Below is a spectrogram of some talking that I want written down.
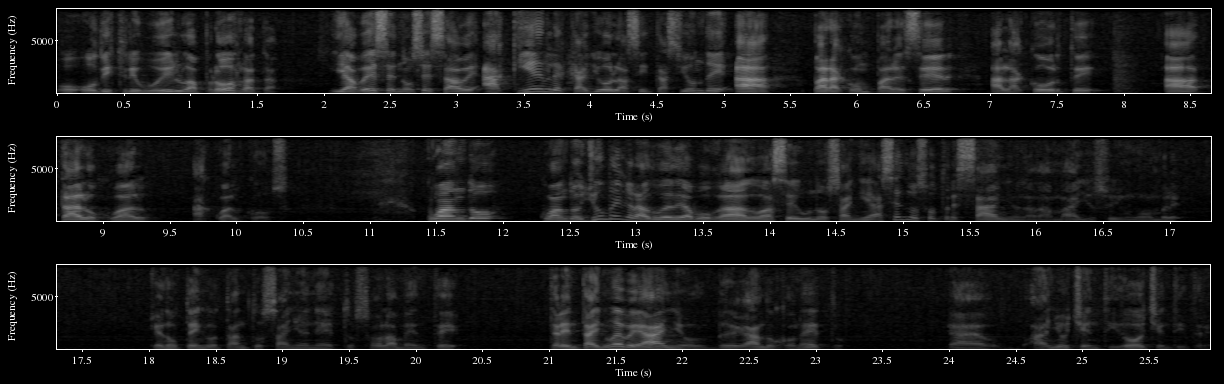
o, distribuirlo a prórrata. Y a veces no se sabe a quién le cayó la citación de A para comparecer a la corte a tal o cual, a cual cosa. Cuando, cuando yo me gradué de abogado hace unos años, hace dos o tres años nada más, yo soy un hombre que no tengo tantos años en esto, solamente 39 años bregando con esto, año 82, 83.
